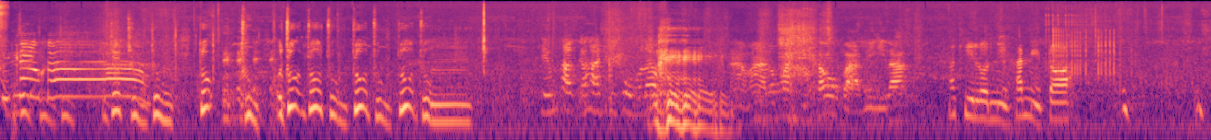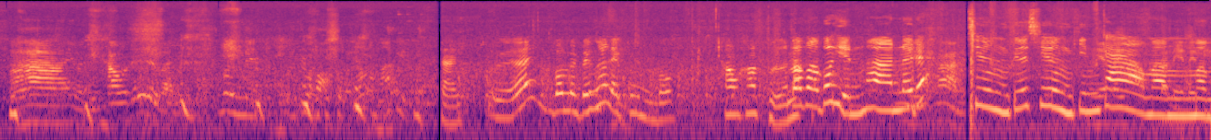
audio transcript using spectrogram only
จุจุจุจุจุจุจุจุจุจุจุจุเข็มขัดกับฮาทิโกแล้วมามาลงมากินข้าวบาทนี่ละมาขี่รถนี่ขั้นนี่ต่อมามากินข้าวเด้อบัดนี้ใช่เอ้ยบ่แมันเป็นเงื่อนอะไรกลุ่มบ่ เข้าเข้าเผือก็เนาะว่าบ่เห็นผ่านเลยเด้บ้านชึ่งตื้อชึ่งกินข้าวมัมมัม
